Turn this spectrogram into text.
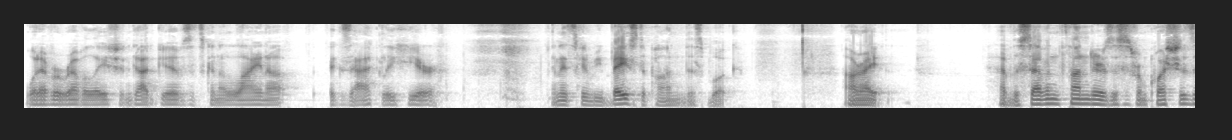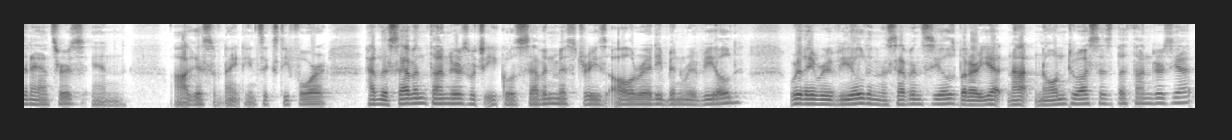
Whatever revelation God gives, it's going to line up exactly here. And it's going to be based upon this book. All right. Have the seven thunders. This is from Questions and Answers in August of 1964. Have the seven thunders, which equals seven mysteries, already been revealed? Were they revealed in the seven seals, but are yet not known to us as the thunders yet?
